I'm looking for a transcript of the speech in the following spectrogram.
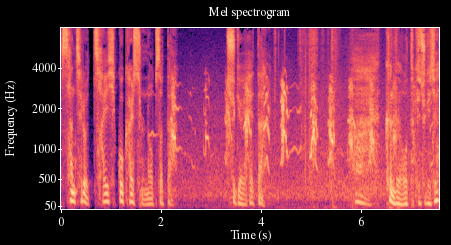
산채로 차에 싣고 갈 수는 없었다. 죽여야 했다. 아, 근데 어떻게 죽이지?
